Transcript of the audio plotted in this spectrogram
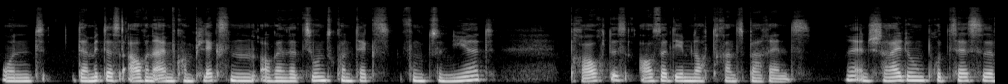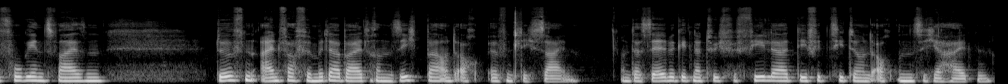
Und damit das auch in einem komplexen Organisationskontext funktioniert, braucht es außerdem noch Transparenz. Ne, Entscheidungen, Prozesse, Vorgehensweisen dürfen einfach für Mitarbeiterinnen sichtbar und auch öffentlich sein. Und dasselbe gilt natürlich für Fehler, Defizite und auch Unsicherheiten.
